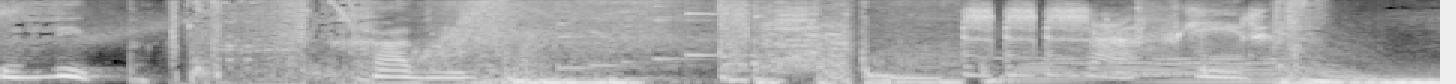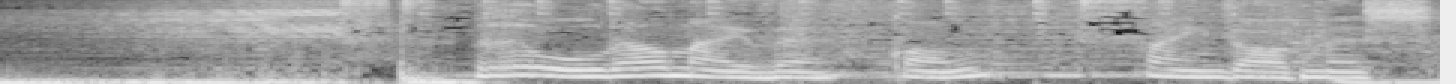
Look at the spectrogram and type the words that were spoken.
VIP. Rádio. Já a seguir. Raul de Almeida com Sem Dogmas.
